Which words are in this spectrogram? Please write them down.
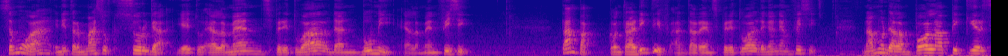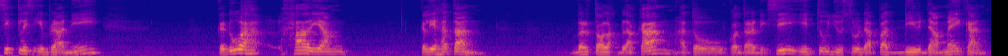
Semua ini termasuk surga, yaitu elemen spiritual dan bumi, elemen fisik. Tampak kontradiktif antara yang spiritual dengan yang fisik. Namun dalam pola pikir siklis Ibrani, kedua hal yang kelihatan bertolak belakang atau kontradiksi itu justru dapat didamaikan.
